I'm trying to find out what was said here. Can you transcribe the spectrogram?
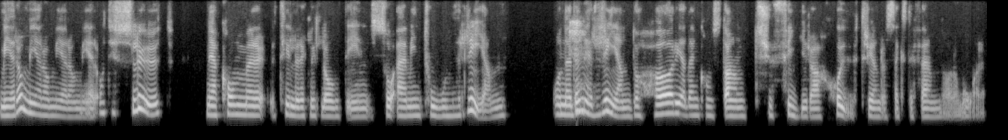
mer och mer och mer och mer. Och till slut, när jag kommer tillräckligt långt in, så är min ton ren. Och när den är ren, då hör jag den konstant 24-7, 365 dagar om året.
